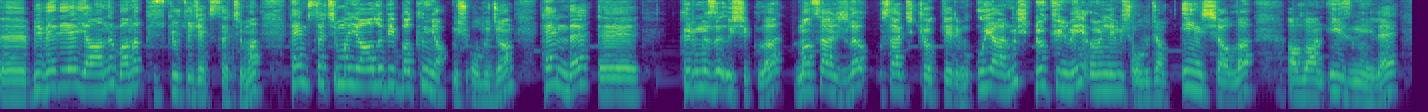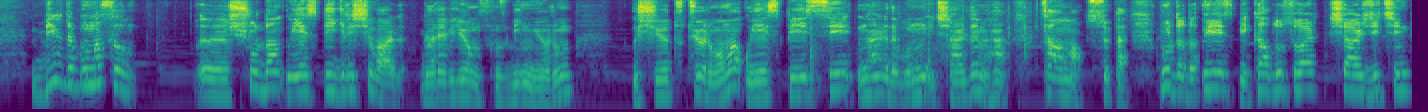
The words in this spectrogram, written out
e, biberiye yağını bana püskürtecek saçıma. Hem saçıma yağlı bir bakım yapmış olacağım hem de e, kırmızı ışıkla, masajla saç köklerimi uyarmış, dökülmeyi önlemiş olacağım inşallah Allah'ın izniyle. Bir de bu nasıl e, şuradan USB girişi var görebiliyor musunuz bilmiyorum. Işığı tutuyorum ama USB'si nerede bunun içeride mi? Ha, tamam süper. Burada da USB kablosu var şarj için.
